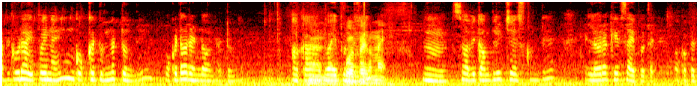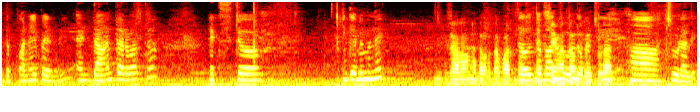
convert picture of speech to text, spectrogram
అవి కూడా అయిపోయినాయి. ఇంకొకటి ఉన్నట్టుంది. ఒకటో రెండో ఉన్నట్టుంది. ఒక మ్మ్. సో అవి కంప్లీట్ చేసుకుంటే ఎల్లోరా కేవ్స్ అయిపోతాయి. ఒక పెద్ద పని అయిపోయింది. అండ్ దాని తర్వాత నెక్స్ట్ ఇంకేమేమి ఉన్నాయి? దౌలతాబాద్ చూడాలి.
